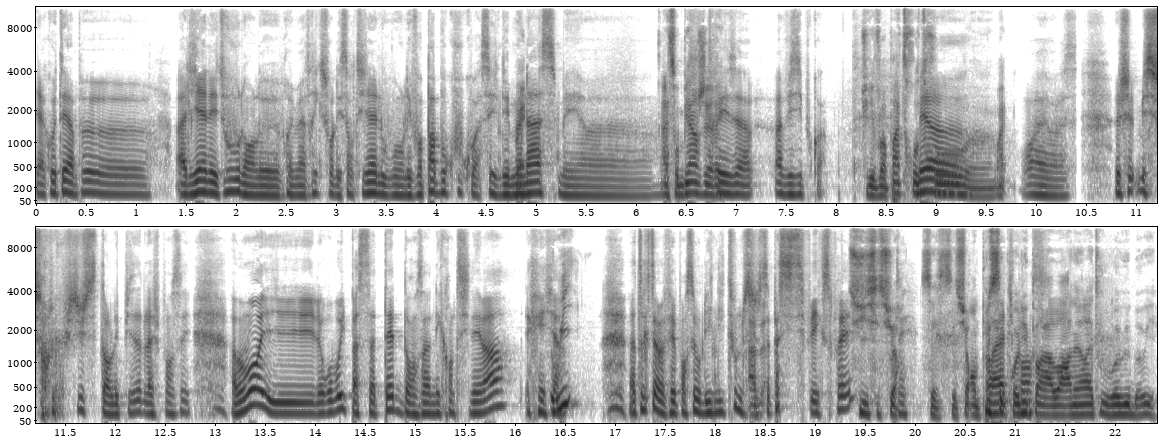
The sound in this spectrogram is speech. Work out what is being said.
Il y a un côté un peu euh, alien et tout dans le premier Matrix sur les sentinelles où on les voit pas beaucoup quoi. C'est des menaces mais euh, Elles sont bien gérées. très euh, invisibles quoi. Tu les vois pas trop, Mais, trop. euh, ouais. Ouais, voilà. Je- mais sur le- juste dans l'épisode là, je pensais. À un moment, il- le robot il passe sa tête dans un écran de cinéma. Et il y a Oui, Un truc ça m'a fait penser au Looney Tunes. Ah je bah. sais pas si c'est fait exprès. si, c'est sûr. C'est sûr. En plus, Ouais, c'est produit penses par la Warner et tout. Ouais, oui, bah oui.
